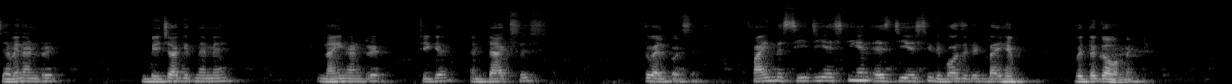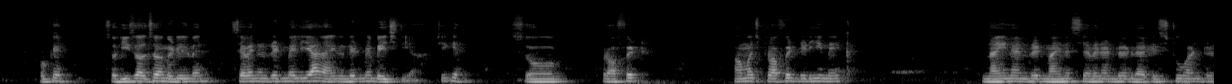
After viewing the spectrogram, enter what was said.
700 बेचा कितने में 900 ठीक है and tax is 12 percent find the CGST and SGST deposited by him with the government. Okay, so he's also a middleman. 700 में लिया 900 में बेच दिया ठीक है so profit how much profit did he make 900 minus 700 that is 200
